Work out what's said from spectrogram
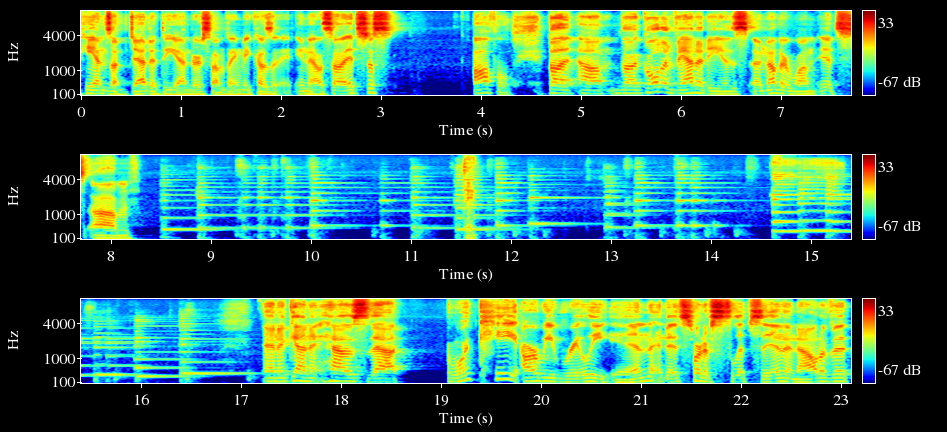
he ends up dead at the end or something because you know. So it's just awful. But um, the Golden Vanity is another one. It's um, and again, it has that. What key are we really in? And it sort of slips in and out of it,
